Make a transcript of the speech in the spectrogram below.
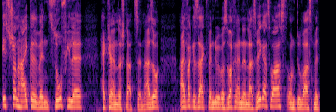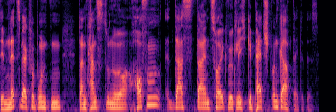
ist schon heikel, wenn so viele Hacker in der Stadt sind. Also einfach gesagt, wenn du übers Wochenende in Las Vegas warst und du warst mit dem Netzwerk verbunden, dann kannst du nur hoffen, dass dein Zeug wirklich gepatcht und geupdatet ist.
